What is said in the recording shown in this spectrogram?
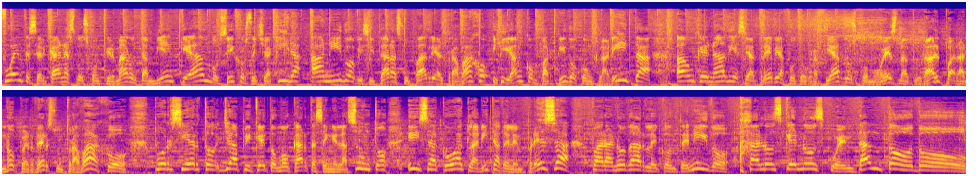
Fuentes cercanas nos confirmaron también que ambos hijos de Shakira han ido a visitar a su padre al trabajo y han compartido con Clarita, aunque nadie se atreve a fotografiarlos como es natural para no perder su su trabajo. Por cierto, ya Piqué tomó cartas en el asunto y sacó a Clarita de la empresa para no darle contenido a los que nos cuentan todo.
